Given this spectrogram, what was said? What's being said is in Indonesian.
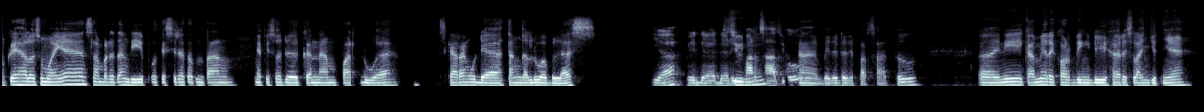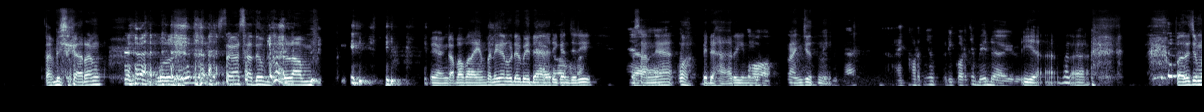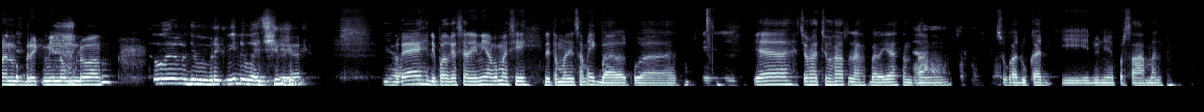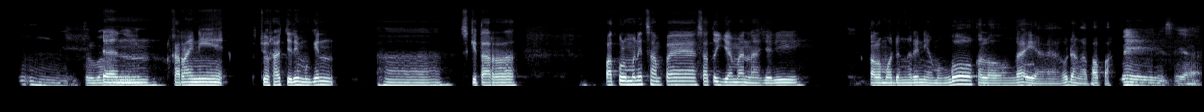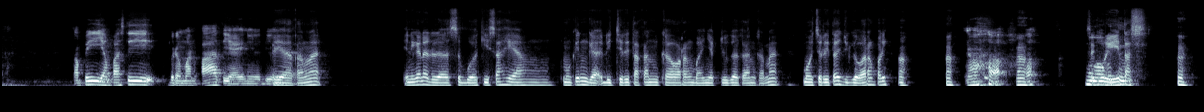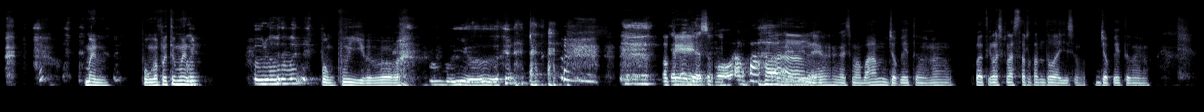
Oke, halo semuanya. Selamat datang di podcast cerita tentang episode ke-6 part 2. Sekarang udah tanggal 12 Ya, beda dari Juni. part 1. Nah, beda dari part 1. Eh, ini kami recording di hari selanjutnya. Tapi sekarang setengah satu malam. Ya, nggak apa-apa lah. Yang penting kan udah beda hari kan. Jadi kesannya, wah beda hari nih. Ya. oh, Lanjut nih. Recordnya, recordnya beda gitu. Iya, padahal cuman break minum doang. Udah break minum aja. Iya. Iya. Oke, di podcast kali ini aku masih ditemenin sama Iqbal buat Oke. ya curhat-curhat lah Bal ya Ya, tentang curhat, curhat. suka duka di dunia persahaman. Mm, betul banget. Dan karena ini curhat jadi mungkin eh, sekitar 40 menit sampai satu jaman lah. Jadi kalau mau dengerin ya monggo, kalau enggak ya udah nggak apa-apa. Wes, ya. Tapi yang pasti bermanfaat ya ini dia. Iya, karena ini kan adalah sebuah kisah yang mungkin nggak diceritakan ke orang banyak juga kan karena mau cerita juga orang paling ah Oh, sekuritas. Hah. Men, pung apa tuh men? Udah teman. Pung puyo. Oke. Karena nggak semua orang paham. Paham ya, nggak semua paham joke itu memang buat kelas-kelas tertentu aja semua joke itu memang.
